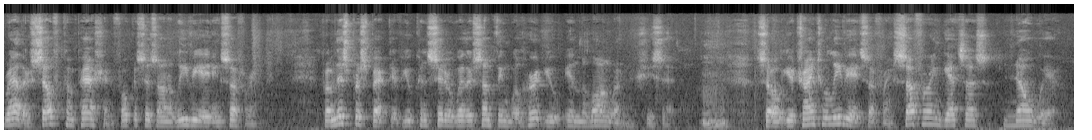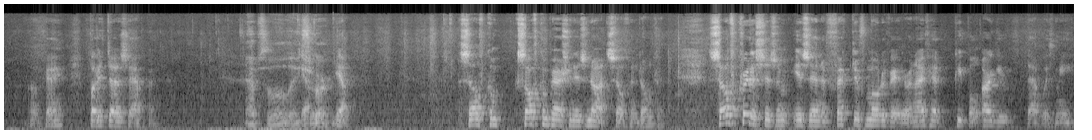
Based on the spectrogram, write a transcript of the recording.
Rather, self compassion focuses on alleviating suffering. From this perspective, you consider whether something will hurt you in the long run, she said. hmm So you're trying to alleviate suffering. Suffering gets us nowhere, okay? But it does happen. Absolutely. Yeah. Sure. Yeah. Self self compassion is not self indulgent. Self criticism is an effective motivator, and I've had people argue that with me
